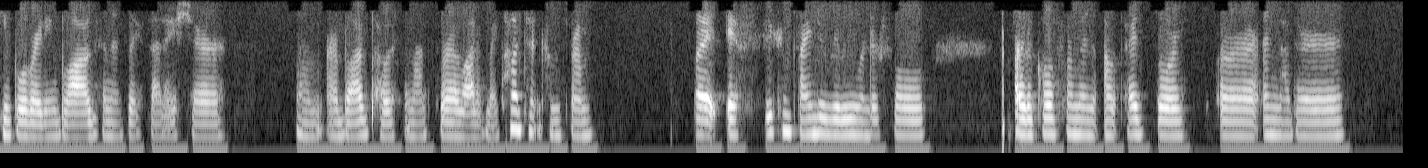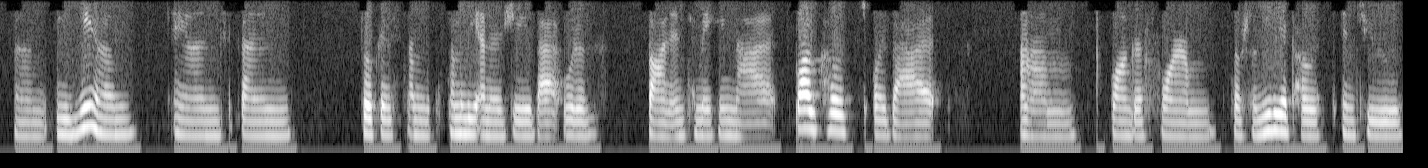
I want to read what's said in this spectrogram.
people writing blogs, and as I said, I share um, our blog posts, and that's where a lot of my content comes from. But if you can find a really wonderful article from an outside source or another um, museum, and then focus some some of the energy that would have gone into making that blog post or that um, longer form social media post into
